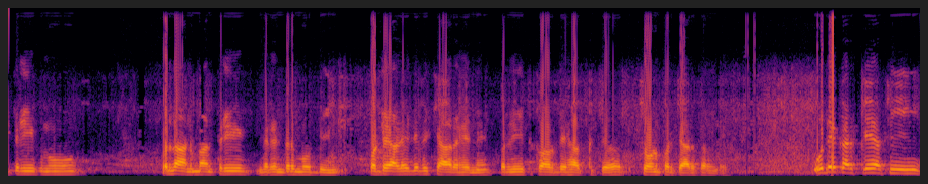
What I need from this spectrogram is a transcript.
ਤਰੀਕ ਨੂੰ ਪ੍ਰਧਾਨ ਮੰਤਰੀ ਨਰਿੰਦਰ ਮੋਦੀ ਪਟਿਆਲੇ ਦੇ ਵਿੱਚ ਆ ਰਹੇ ਨੇ, ਪ੍ਰਨੀਤ ਕੌਰ ਦੇ ਹੱਕ 'ਚ ਚੋਣ ਪ੍ਰਚਾਰ ਕਰਨ ਲਈ ਉਹਦੇ ਕਰਕੇ ਅਸੀਂ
